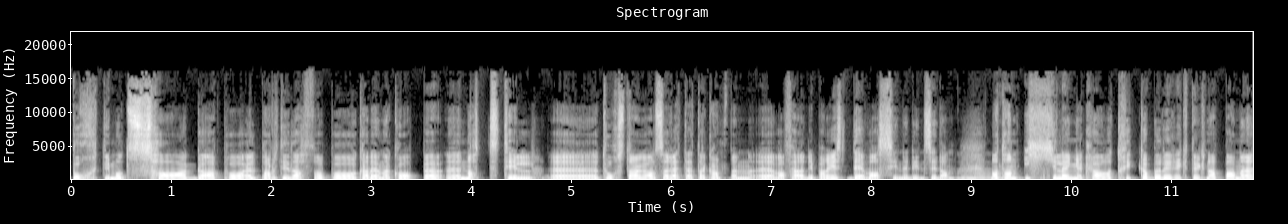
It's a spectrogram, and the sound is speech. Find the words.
bortimot saga på El Partidazo på Cadena Cope eh, natt til eh, torsdag, altså rett etter kampen eh, var ferdig i Paris, det var Zinedine Zidane. Men at han ikke lenger klarer å trykke på de riktige knappene,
